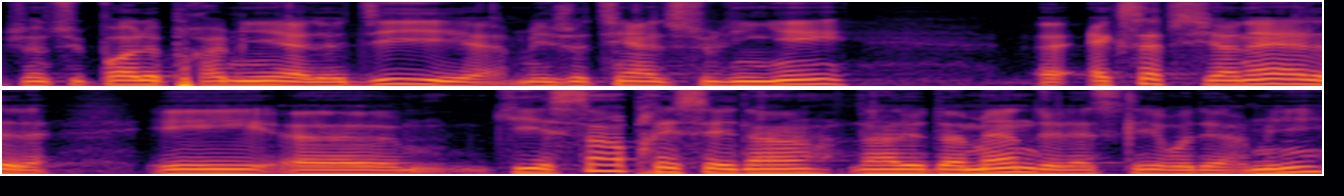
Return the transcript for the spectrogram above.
je ne suis pas le premier à le dire, mais je tiens à le souligner, euh, exceptionnelle et qui est sans précédent dans le domaine de la sclérodermie.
